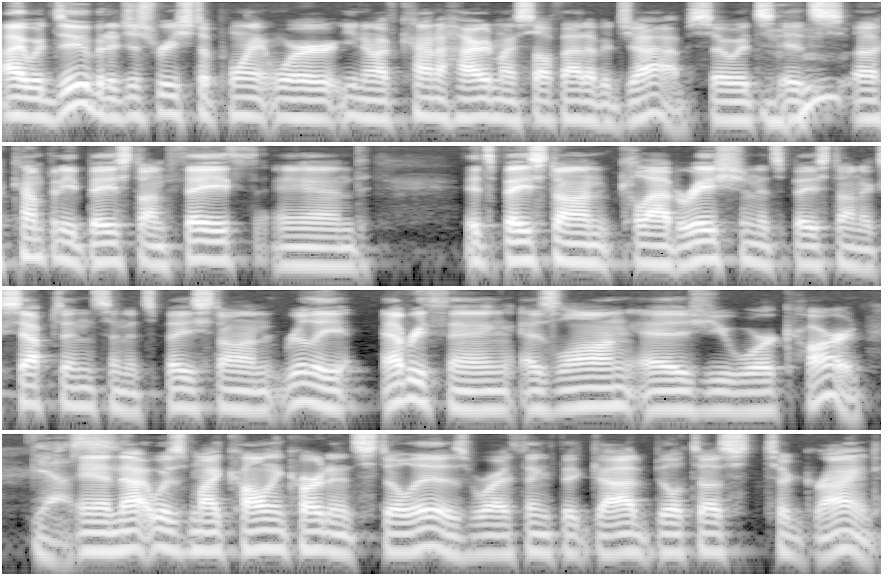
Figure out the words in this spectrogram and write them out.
I would do, but it just reached a point where you know I've kind of hired myself out of a job. So it's Mhm. it's a company based on faith and it's based on collaboration, it's based on acceptance, and it's based on really everything as long as you work hard. yes. And that was my calling card, and it still is, where I think that God built us to grind.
